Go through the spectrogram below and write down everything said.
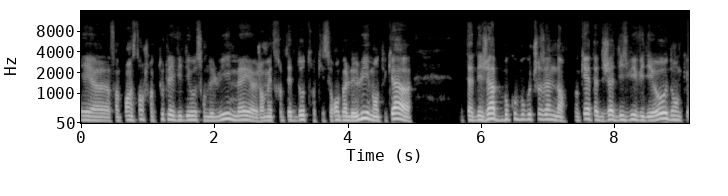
Et euh, enfin, pour l'instant, je crois que toutes les vidéos sont de lui, mais j'en mettrai peut-être d'autres qui seront pas de lui. Mais en tout cas, tu as déjà beaucoup, beaucoup de choses là-dedans. Ok, tu as déjà 18 vidéos. Donc,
